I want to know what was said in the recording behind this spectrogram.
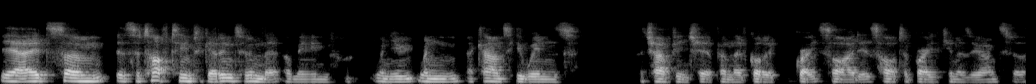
Yeah, it's um it's a tough team to get into, isn't it? I mean, when you when a county wins a championship and they've got a great side, it's hard to break in as a youngster.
